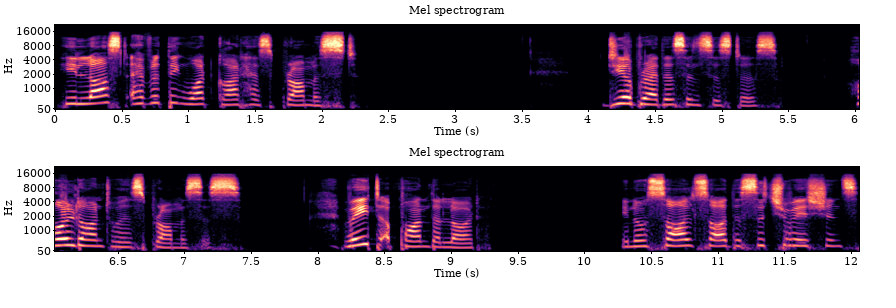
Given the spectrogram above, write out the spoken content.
He lost everything what God has promised. Dear brothers and sisters, hold on to his promises. Wait upon the Lord. You know, Saul saw the situations,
